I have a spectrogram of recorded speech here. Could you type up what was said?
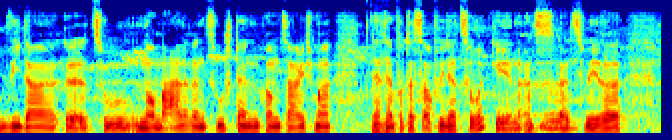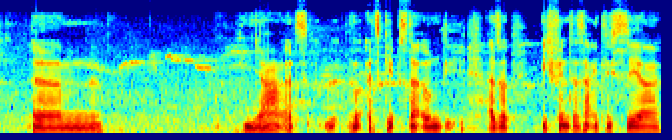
wieder äh, zu normaleren Zuständen kommt, sage ich mal, na, dann wird das auch wieder zurückgehen, als, als wäre ähm, ja, als, als gäbe es da irgendwie. Also ich finde das eigentlich sehr,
